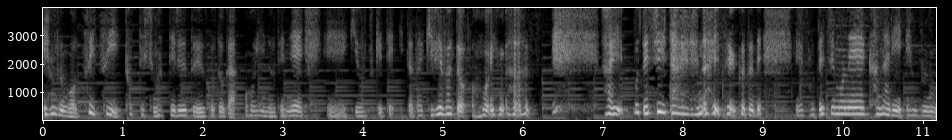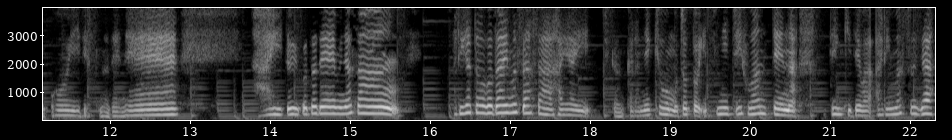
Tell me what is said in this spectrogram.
塩分をついつい取ってしまっているということが多いのでね、えー、気をつけていただければと思います。はい、ポテチ食べれないということで、え、ポテチもね、かなり塩分多いですのでね。はい、ということで皆さん、ありがとうございます。朝早い時間からね、今日もちょっと一日不安定な天気ではありますが、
